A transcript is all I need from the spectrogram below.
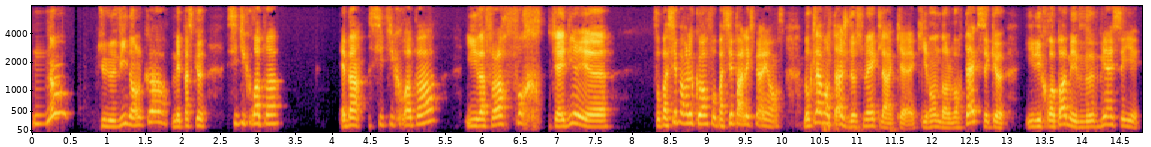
Non, tu le vis dans le corps. Mais parce que si tu crois pas, eh ben, si tu crois pas, il va falloir, j'allais dire, euh, faut passer par le corps, faut passer par l'expérience. Donc l'avantage de ce mec là qui, rentre dans le vortex, c'est que il croit pas, mais il veut bien essayer.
